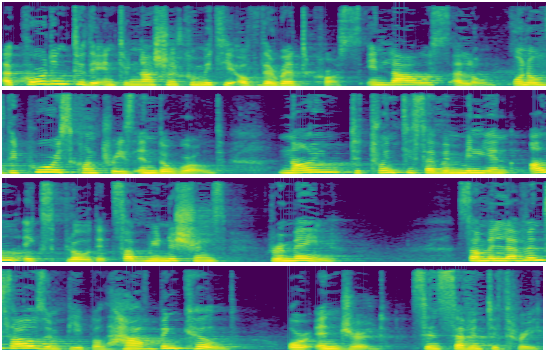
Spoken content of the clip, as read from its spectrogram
According to the International Committee of the Red Cross, in Laos alone, one of the poorest countries in the world, 9 to 27 million unexploded submunitions remain. Some 11,000 people have been killed or injured since 73.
